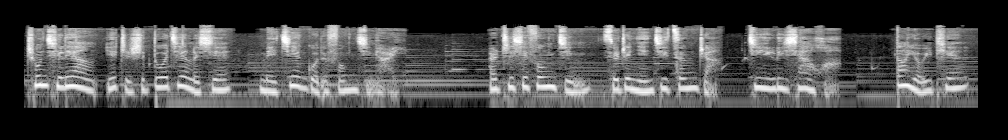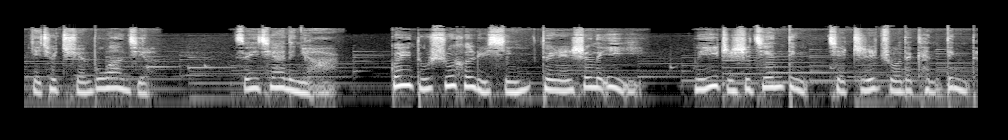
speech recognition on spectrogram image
充其量也只是多见了些没见过的风景而已。而这些风景随着年纪增长，记忆力下滑。到有一天，也就全部忘记了。所以，亲爱的女儿，关于读书和旅行对人生的意义，我一直是坚定且执着的肯定的。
